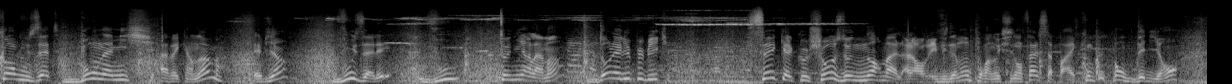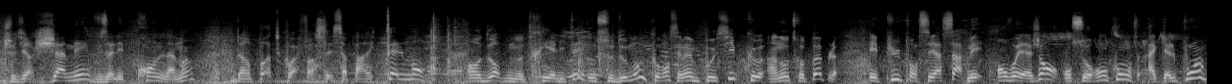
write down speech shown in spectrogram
quand vous êtes bon ami avec un homme, eh bien, vous allez vous tenir la main dans les lieux publics. C'est quelque chose de normal. Alors évidemment, pour un occidental, ça paraît complètement délirant. Je veux dire, jamais vous allez prendre la main d'un pote, quoi. Enfin, ça paraît tellement en dehors de notre réalité. On se demande comment c'est même possible qu'un autre peuple ait pu penser à ça. Mais en voyageant, on se rend compte à quel point,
